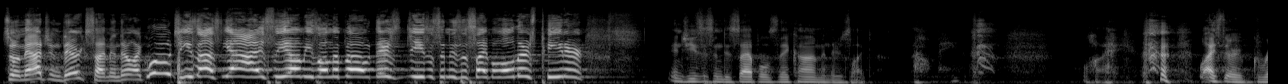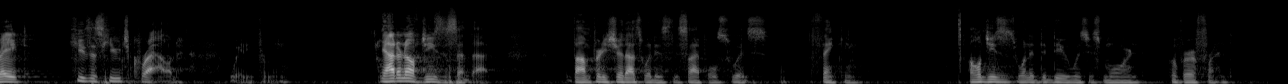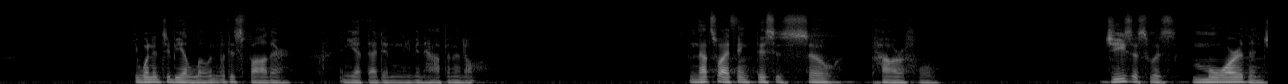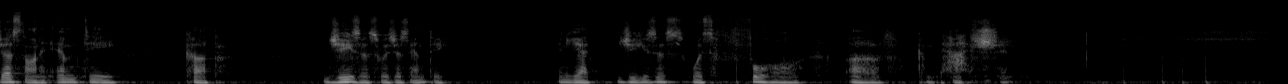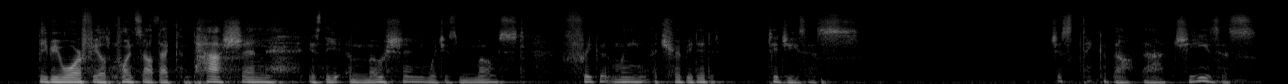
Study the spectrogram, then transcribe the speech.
So imagine their excitement. They're like, Whoa, Jesus, yeah, I see him. He's on the boat. There's Jesus and his disciple. Oh, there's Peter. And Jesus and disciples, they come and there's like, Oh, man, why? why is there a great, he's this huge crowd waiting for me? Now, I don't know if Jesus said that, but I'm pretty sure that's what his disciples was thinking. All Jesus wanted to do was just mourn over a friend. He wanted to be alone with his father, and yet that didn't even happen at all. And that's why I think this is so powerful. Jesus was more than just on an empty cup. Jesus was just empty. And yet, Jesus was full of compassion. B.B. Warfield points out that compassion is the emotion which is most frequently attributed to Jesus. Just think about that. Jesus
